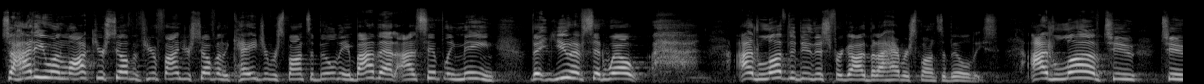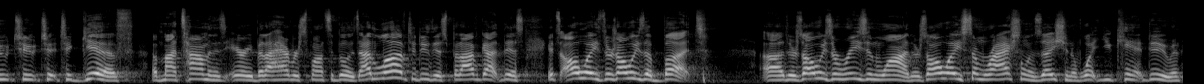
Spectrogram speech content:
So, how do you unlock yourself if you find yourself in the cage of responsibility? And by that, I simply mean that you have said, Well, I'd love to do this for God, but I have responsibilities. I'd love to, to, to, to, to give of my time in this area, but I have responsibilities. I'd love to do this, but I've got this. It's always, there's always a but. Uh, there's always a reason why. There's always some rationalization of what you can't do. And,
